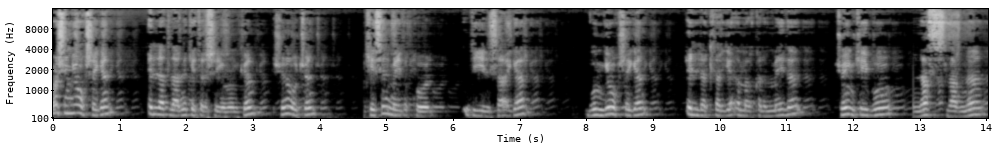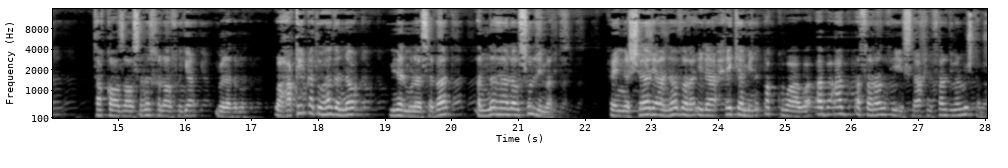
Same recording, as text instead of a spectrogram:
va shunga o'xshagan illatlarni keltirishligi mumkin shuning uchun kesilmaydi qo'l deyilsa agar bunga o'xshagan illatlarga amal qilinmaydi chunki bu nafslarni taqozosini xilofiga bo'ladi bu va haqiqatu hada من المناسبات أنها لو سلمت فإن الشارع نظر إلى حكم أقوى وأبعد أثرا في إصلاح الفرد والمجتمع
